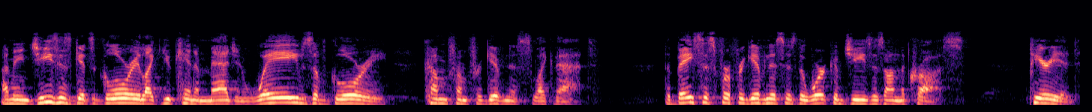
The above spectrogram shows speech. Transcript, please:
I mean, Jesus gets glory like you can't imagine. Waves of glory come from forgiveness like that. The basis for forgiveness is the work of Jesus on the cross. Period.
